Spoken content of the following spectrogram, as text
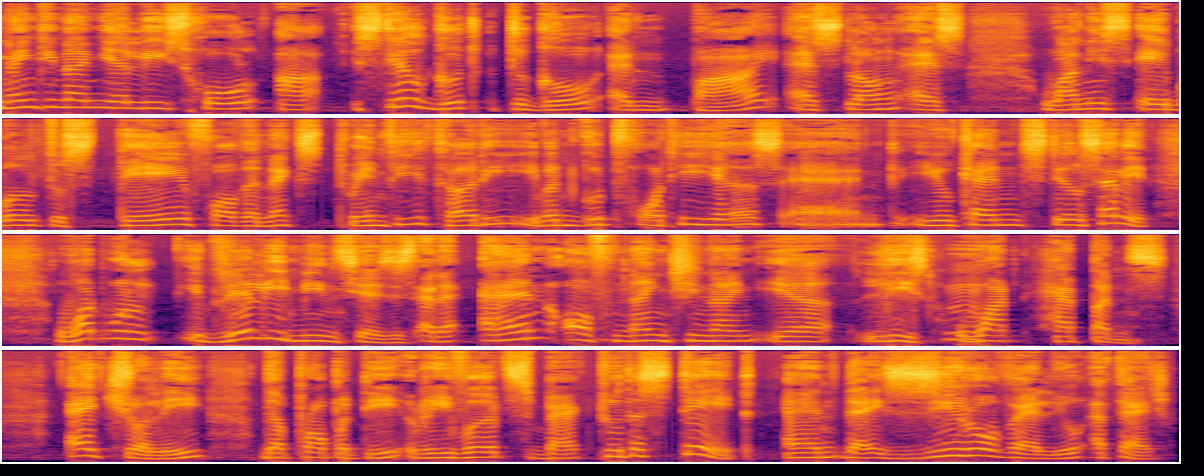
99 year leasehold are still good to go and buy as long as one is able to stay for the next 20, 30, even good 40 years and you can still sell it. What will it really means here is at the end of 99 year lease, mm. what happens? Actually, the property reverts back to the state and there is zero value attached.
